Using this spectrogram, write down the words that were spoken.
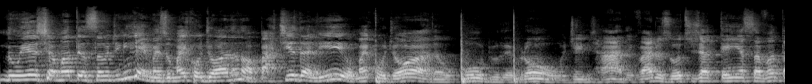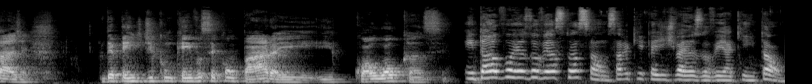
não ia chamar a atenção de ninguém, mas o Michael Jordan não. A partir dali, o Michael Jordan, o Kobe, o LeBron, o James Harden, vários outros já têm essa vantagem. Depende de com quem você compara e, e, qual o alcance. Então eu vou resolver a situação. Sabe o que, que a gente vai resolver aqui então?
